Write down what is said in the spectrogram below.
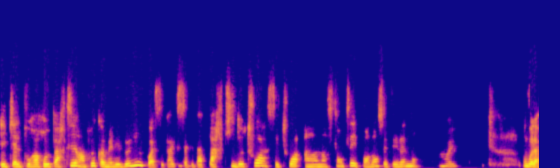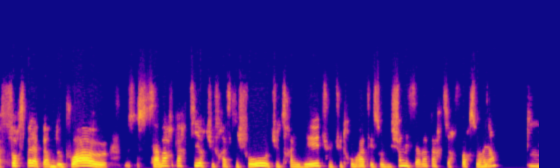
et qu'elle pourra repartir un peu comme elle est venue. Quoi. C'est pas que ça fait pas partie de toi, c'est toi à un instant T pendant cet événement. Donc voilà, force pas la perte de poids, euh, ça va repartir, tu feras ce qu'il faut, tu te seras aidé, tu, tu trouveras tes solutions, mais ça va partir, force rien. Mm.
